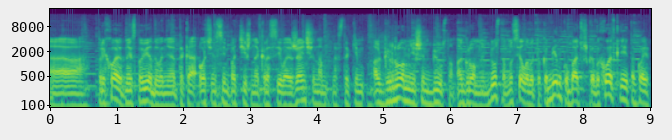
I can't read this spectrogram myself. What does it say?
Э, приходит на исповедование такая очень симпатичная, красивая женщина с таким огромнейшим бюстом, огромным бюстом. Ну, села в эту кабинку, батюшка выходит к ней такой,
